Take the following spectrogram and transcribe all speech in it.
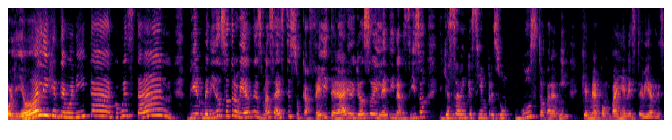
Oli, oli, gente bonita, ¿cómo están? Bienvenidos otro viernes más a este su café literario. Yo soy Leti Narciso y ya saben que siempre es un gusto para mí que me acompañen este viernes.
